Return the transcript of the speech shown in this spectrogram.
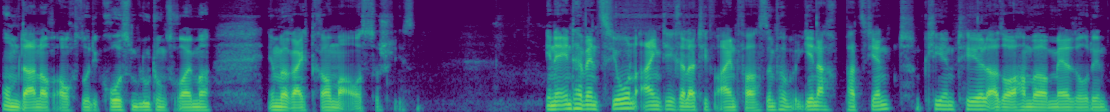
um da noch auch so die großen Blutungsräume im Bereich Trauma auszuschließen. In der Intervention eigentlich relativ einfach. Sind wir je nach Patientklientel, also haben wir mehr so den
